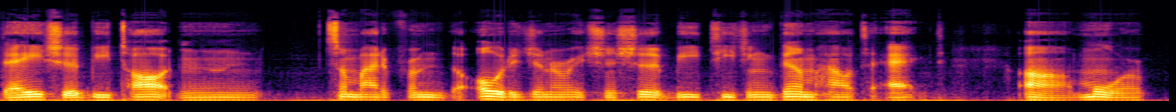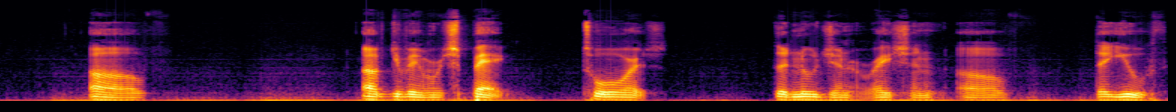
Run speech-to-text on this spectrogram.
they should be taught, and somebody from the older generation should be teaching them how to act uh, more of of giving respect towards the new generation of the youth.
